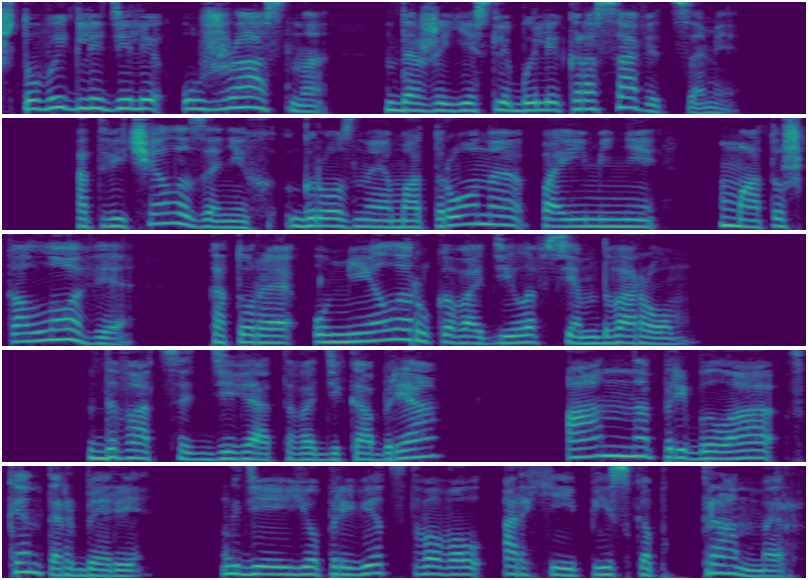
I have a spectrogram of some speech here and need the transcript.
что выглядели ужасно, даже если были красавицами. Отвечала за них грозная Матрона по имени Матушка Лови, которая умело руководила всем двором. 29 декабря Анна прибыла в Кентербери, где ее приветствовал архиепископ Кранмер.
